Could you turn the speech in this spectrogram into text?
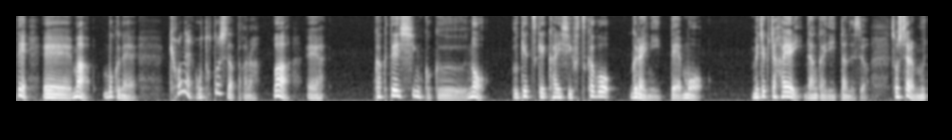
で、えーまあ僕ね、去年、一昨年だったかな、は、えー確定申告の受付開始2日後ぐらいに行って、もうめちゃくちゃ早い段階で行ったんですよ。そしたらむっ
